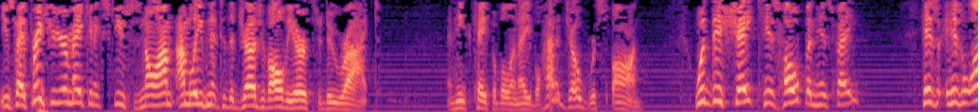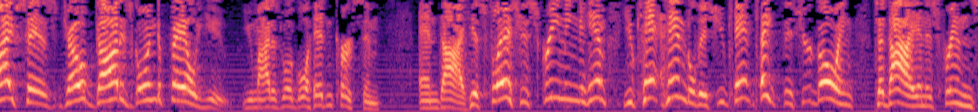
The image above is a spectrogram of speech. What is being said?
You say, preacher, you're making excuses. No, I'm, I'm leaving it to the judge of all the earth to do right. And he's capable and able. How did Job respond? Would this shake his hope and his faith? His, his wife says, Job, God is going to fail you. You might as well go ahead and curse him and die. His flesh is screaming to him, you can't handle this, you can't take this, you're going to die. And his friends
